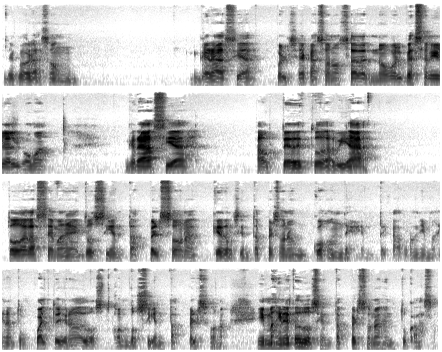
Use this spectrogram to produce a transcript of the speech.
De corazón. Gracias. Por si acaso no, sale, no vuelve a salir algo más. Gracias a ustedes todavía toda la semana hay 200 personas, que 200 personas es un cojón de gente, cabrón. Imagínate un cuarto lleno de dos, con 200 personas. Imagínate 200 personas en tu casa.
